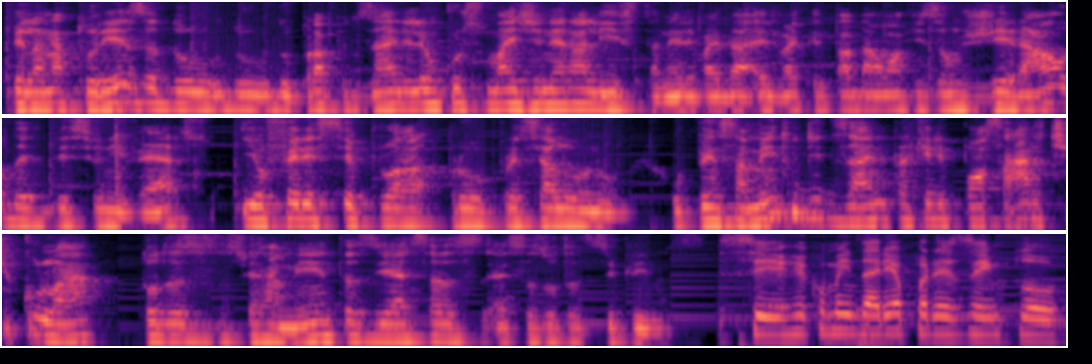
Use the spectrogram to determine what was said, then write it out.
pela natureza do, do, do, próprio design, ele é um curso mais generalista, né? Ele vai, dar, ele vai tentar dar uma visão geral de, desse universo e oferecer para esse aluno o pensamento de design para que ele possa articular todas essas ferramentas e essas, essas outras disciplinas. Você recomendaria, por exemplo,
